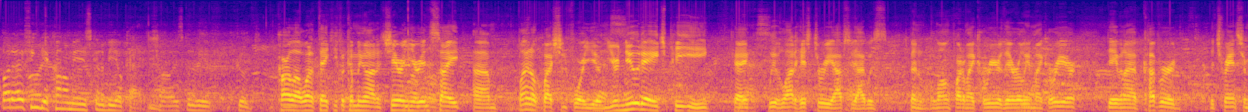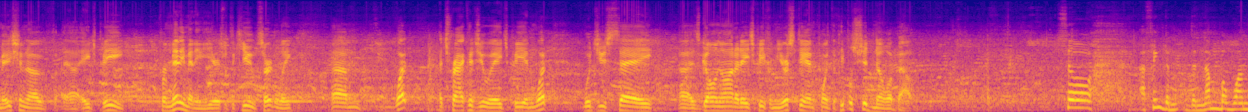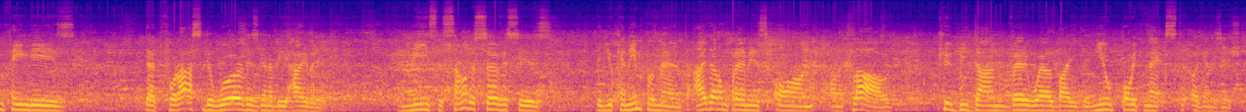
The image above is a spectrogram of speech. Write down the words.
But I think the economy is going to be okay, so it's going to be good. Carlo, I want to thank you for coming on and sharing your insight. Um, final question for you. Yes. You're new to HPE, okay? Yes. We have a lot of history. Obviously, I was spent a long part of my career there, early in my career. Dave and I have covered the transformation of uh, HP for many, many years with theCUBE, certainly. Um, what attracted you to HP and what would you say uh, is going on at HP from your standpoint that people should know about? So I think the, the number one thing is that for us, the world is going to be hybrid. It means that some of the services that you can implement either on-premise or on, on a cloud could be done very well by the new Pointnext organization.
